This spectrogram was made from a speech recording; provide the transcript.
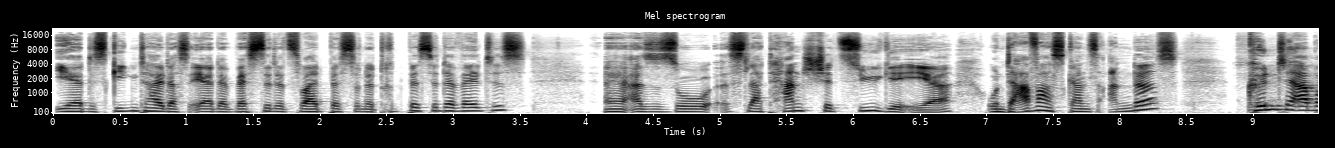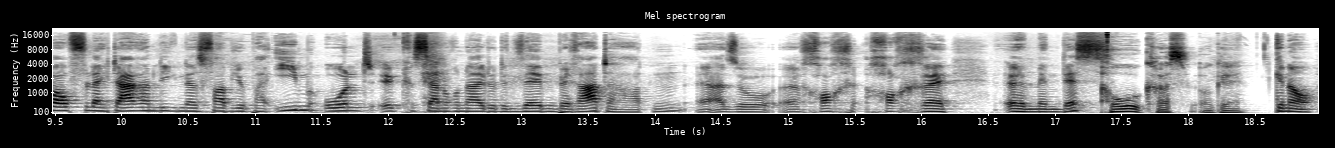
eher das Gegenteil, dass er der Beste, der Zweitbeste und der Drittbeste der Welt ist. Äh, also so slatansche Züge eher. Und da war es ganz anders. Könnte aber auch vielleicht daran liegen, dass Fabio Paim und äh, Cristiano Ronaldo denselben Berater hatten. Äh, also äh, Jorge, Jorge äh, Mendes. Oh, krass, okay. Genau.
